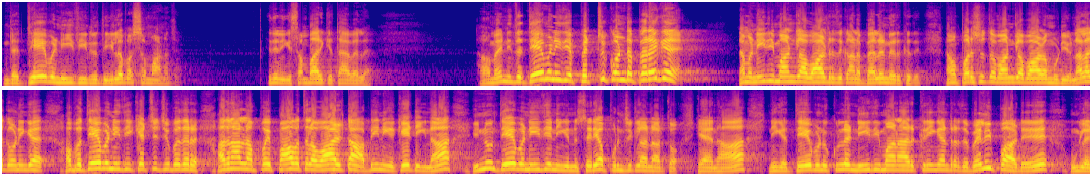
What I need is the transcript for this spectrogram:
இந்த தேவ நீதின்றது இலவசமானது. இதை நீங்கள் சம்பாதிக்க தேவையில்லை. ஆமாம் இந்த தேவநீதியை பெற்றுக்கொண்ட பிறகு நம்ம நீதிமான்களாக வாழ்றதுக்கான பலன் இருக்குது. நம்ம பரிசுத்தவான்களாக வாழ முடியும். நல்லா கவனிங்க. அப்போ தேவநீதி கெட்டுச்சு பதர் அதனால் நான் போய் பாவத்தில் வாழ்ட்டா அப்படின்னு நீங்கள் கேட்டிங்கன்னா இன்னும் தேவநீதியை நீங்கள் இன்னும் சரியாக புரிஞ்சுக்கலாம்னு அர்த்தம். ஏன்னா நீங்கள் தேவனுக்குள்ளே நீதிமானாக இருக்கிறீங்கன்றது வெளிப்பாடு. உங்களை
